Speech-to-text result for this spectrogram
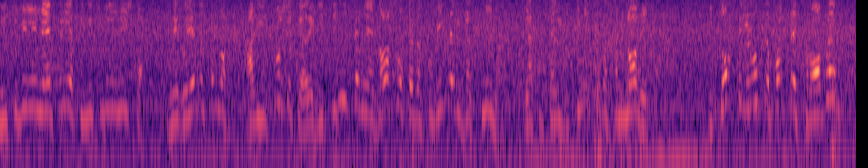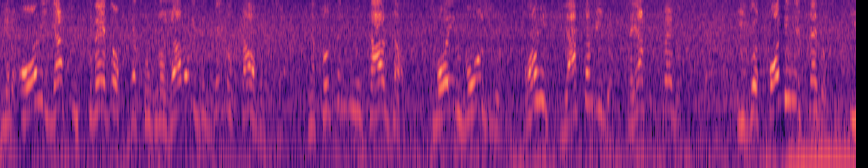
Nisu bili neprijatni, nisu bili ništa. Nego jednostavno, ali slušajte, legitimisanje je došlo kada su videli da snima. Ja sam se legitimisao da sam novinar. I tog trenutka postaje problem, jer oni, ja sam svedok da su ugrožavali bezbednost saobraćaja. Na to sam im ukazao svojim vožnjom. Oni, ja sam video, a ja sam svedok. I gospodin je. I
